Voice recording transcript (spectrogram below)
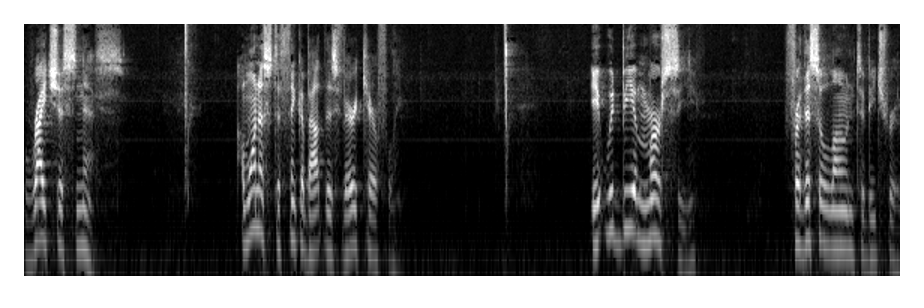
righteousness. I want us to think about this very carefully. It would be a mercy for this alone to be true.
